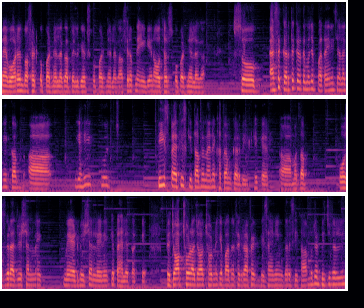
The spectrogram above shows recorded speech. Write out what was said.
मैं वॉरेन बफेट को पढ़ने लगा बिल गेट्स को पढ़ने लगा फिर अपने इंडियन ऑथर्स को पढ़ने लगा। सो so, ऐसे करते करते मुझे पता ही नहीं चला कि कब आ, यही कुछ तीस पैंतीस किताबें मैंने खत्म कर दी ठीक है? मतलब पोस्ट ग्रेजुएशन में में एडमिशन लेने के पहले तक के। फिर जॉब छोड़ा जॉब छोड़ने के बाद में फिर ग्राफिक डिज़ाइनिंग वगैरह सीखा। मुझे डिजिटली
